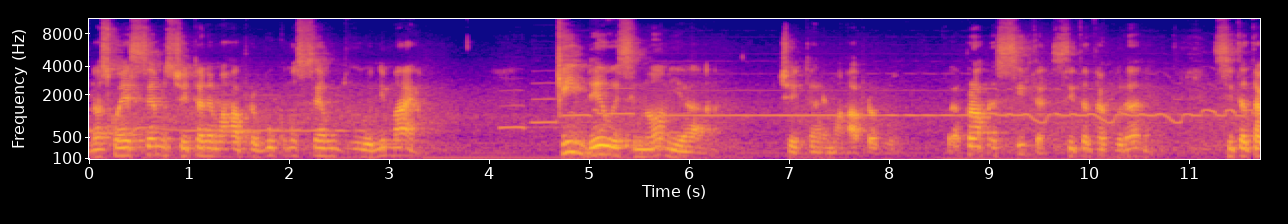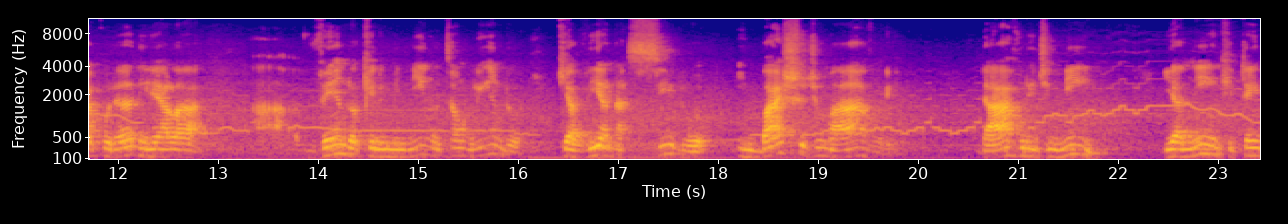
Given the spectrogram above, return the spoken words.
Nós conhecemos Chaitanya Mahaprabhu como sendo Nimai, quem deu esse nome a Chaitanya Mahaprabhu? Foi a própria Sita, Sita Thakurani. Sita Thakurani, ela vendo aquele menino tão lindo que havia nascido embaixo de uma árvore, da árvore de Nim, e a Nim que tem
